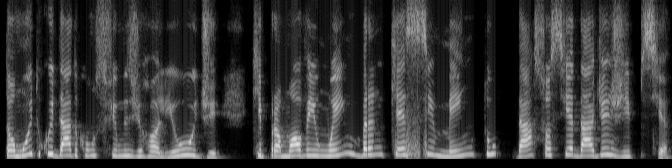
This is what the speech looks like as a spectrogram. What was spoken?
Então, muito cuidado com os filmes de Hollywood que promovem um embranquecimento da sociedade egípcia.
